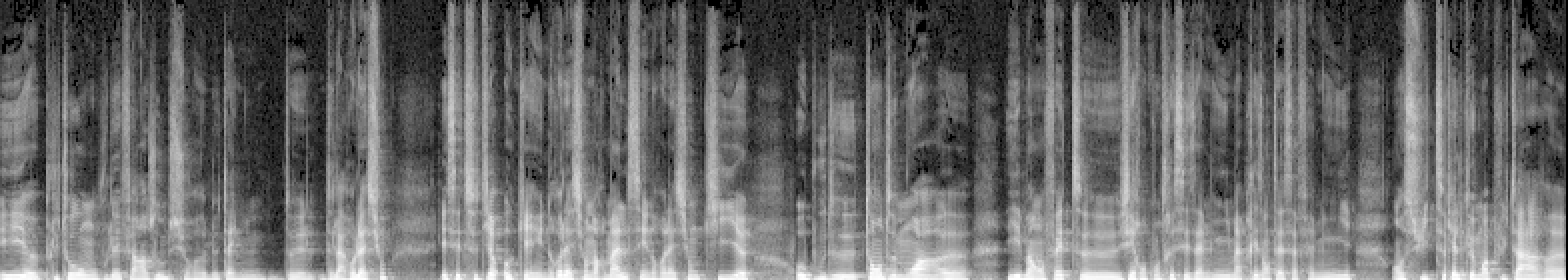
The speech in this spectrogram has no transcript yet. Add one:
Et euh, plutôt, on voulait faire un zoom sur euh, le timing de, la relation. Et c'est de se dire, OK, une relation normale, c'est une relation qui, euh, au bout de tant de mois, et ben, en fait, j'ai rencontré ses amis, il m'a présenté à sa famille. Ensuite, quelques mois plus tard,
